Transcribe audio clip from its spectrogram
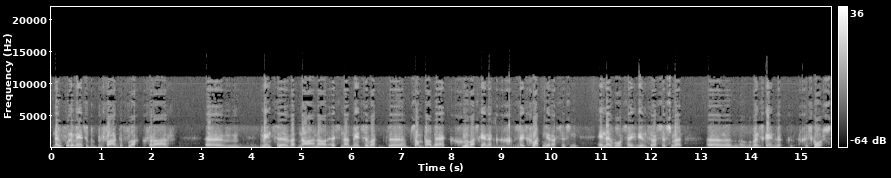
Nou voel mense op 'n private vlak vir haar. Ehm um, mense wat na na haar is, nou mense wat uh, saam daar werk, glo waarskynlik sy's glad nie rasis nie en nou word sy weens rasisme uh waarskynlik geskort.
